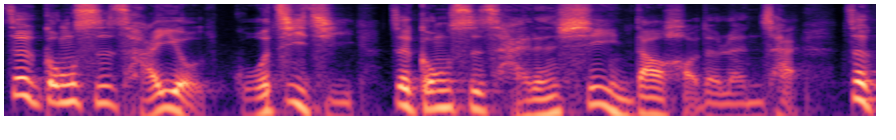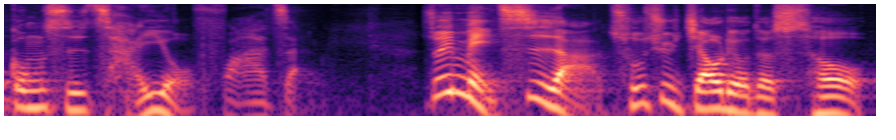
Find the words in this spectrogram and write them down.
这个公司才有国际级，这公司才能吸引到好的人才，这公司才有发展。所以每次啊出去交流的时候，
